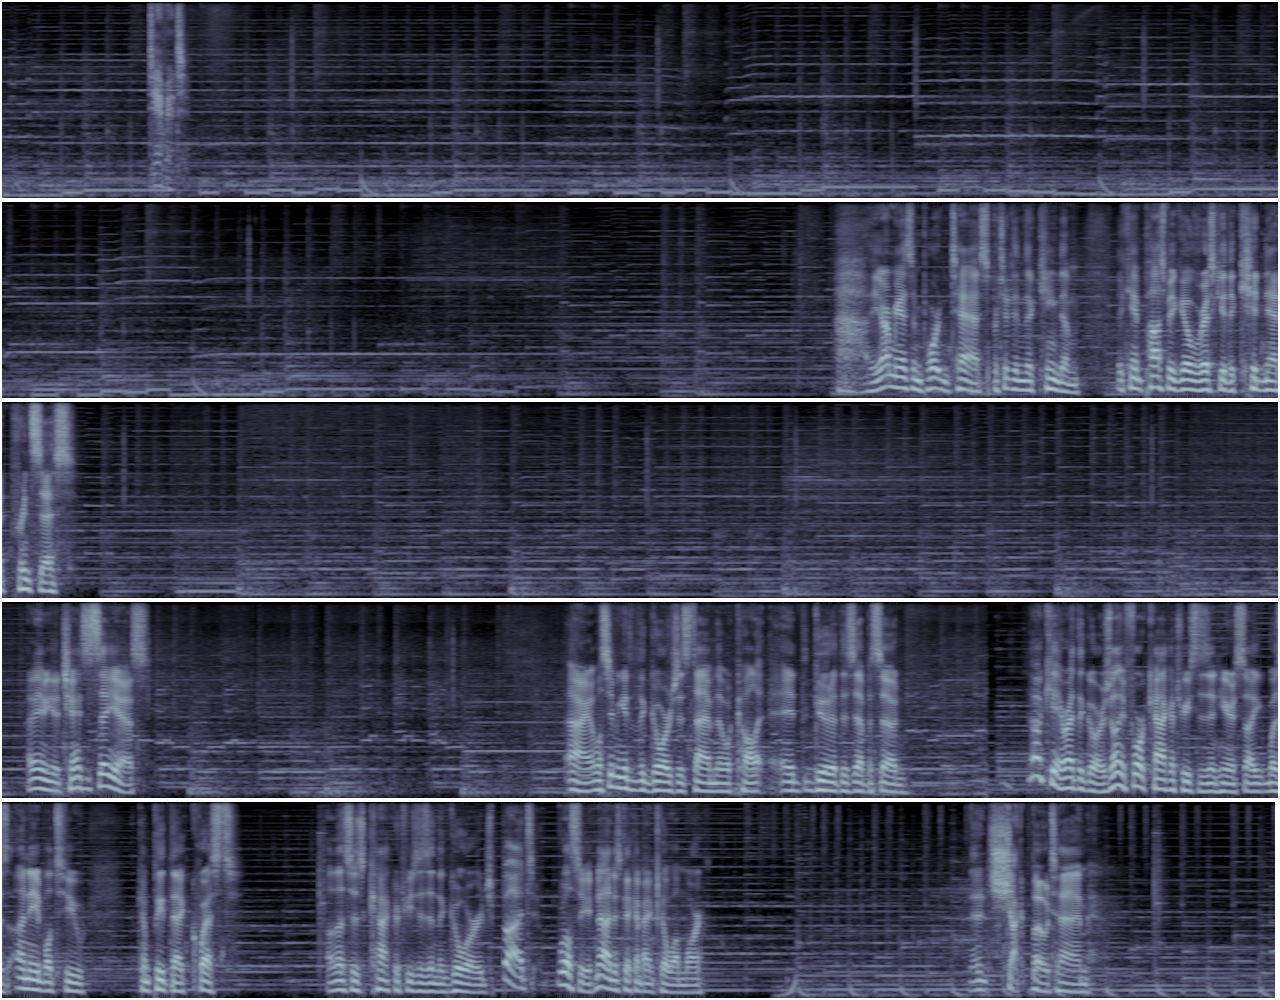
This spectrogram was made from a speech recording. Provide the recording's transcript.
Damn it. The army has important tasks, protecting their kingdom. They can't possibly go rescue the kidnapped princess. I didn't even get a chance to say yes. Alright, we'll see if we can get to the gorge this time, and then we'll call it good at this episode. Okay, right the gorge. There's only four cockatrices in here, so I was unable to complete that quest. Unless there's cockatrices in the gorge, but we'll see. Now I just gotta come back and kill one more. Then it's shock bow time.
